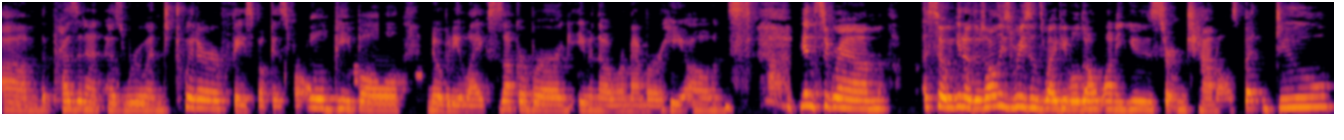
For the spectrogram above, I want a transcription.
Um, the president has ruined Twitter. Facebook is for old people. Nobody likes Zuckerberg, even though remember he owns Instagram. So, you know, there's all these reasons why people don't want to use certain channels, but do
